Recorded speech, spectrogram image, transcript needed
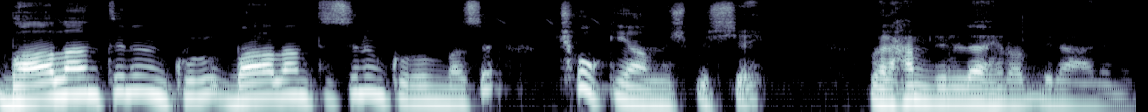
bağlantının bağlantısının kurulması çok yanlış bir şey. Velhamdülillahi Rabbil Alemin.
